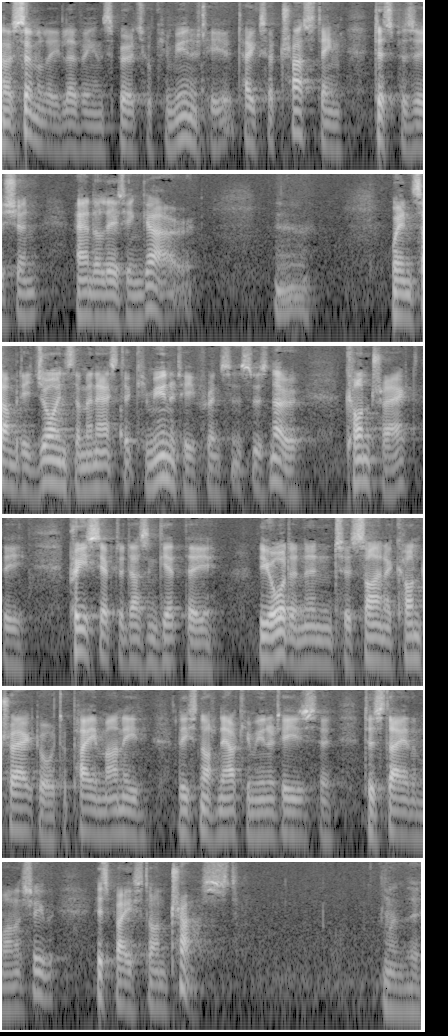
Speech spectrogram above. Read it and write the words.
Now, similarly, living in spiritual community, it takes a trusting disposition and a letting go. Yeah. When somebody joins the monastic community, for instance, there's no contract. The preceptor doesn't get the, the ordinand to sign a contract or to pay money, at least not in our communities, uh, to stay in the monastery. It's based on trust. And the,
